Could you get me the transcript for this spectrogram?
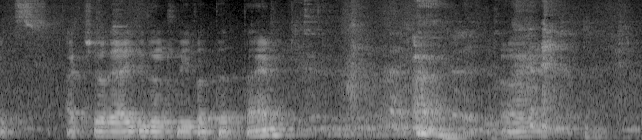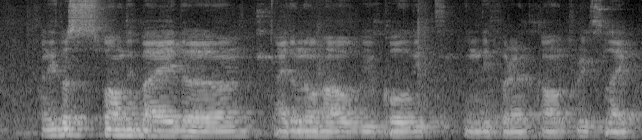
It's actually I didn't live at that time. um, and it was founded by the I don't know how you call it in different countries. Like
